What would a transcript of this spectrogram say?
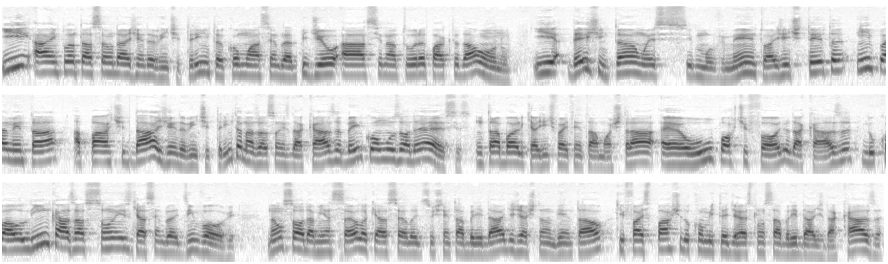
E a implantação da Agenda 2030, como a Assembleia pediu a assinatura do Pacto da ONU. E desde então, esse movimento, a gente tenta implementar a parte da Agenda 2030 nas ações da casa, bem como os ODS. Um trabalho que a gente vai tentar mostrar é o portfólio da casa, no qual linka as ações que a Assembleia desenvolve não só da minha célula, que é a célula de sustentabilidade e gestão ambiental, que faz parte do comitê de responsabilidade da casa,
